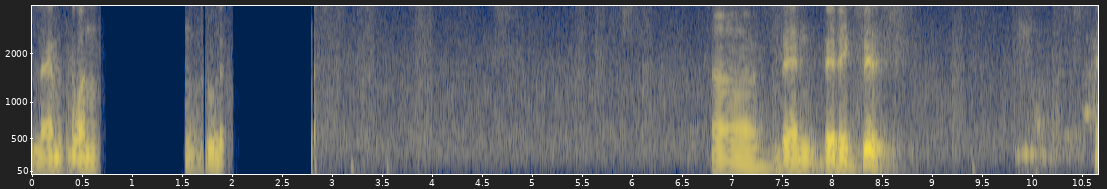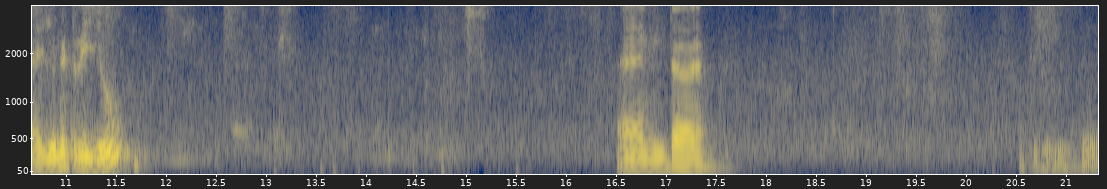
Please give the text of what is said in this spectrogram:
lambda 1 through lambda. Uh, then there exists a unitary U and uh, say?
